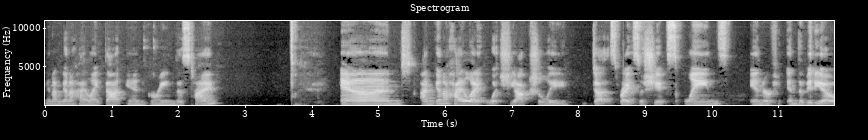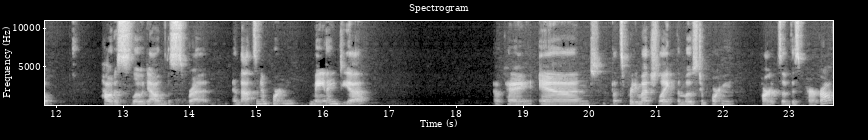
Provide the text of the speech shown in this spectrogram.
And I'm going to highlight that in green this time. And I'm going to highlight what she actually does, right? So she explains in, her, in the video how to slow down the spread. And that's an important main idea. Okay, and that's pretty much like the most important parts of this paragraph.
